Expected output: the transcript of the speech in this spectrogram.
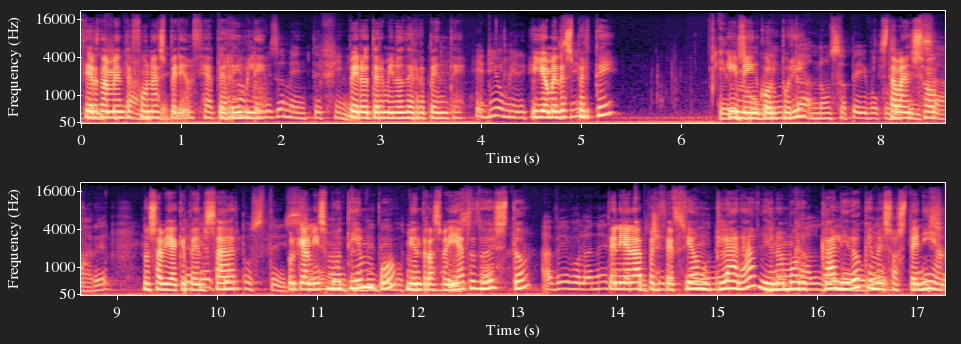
Ciertamente fue una experiencia terrible, pero terminó de repente. Y yo me desperté y me incorporé. Estaba en shock, no sabía qué pensar, porque al mismo tiempo, mientras veía todo esto, tenía la percepción clara de un amor cálido que me sostenía.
